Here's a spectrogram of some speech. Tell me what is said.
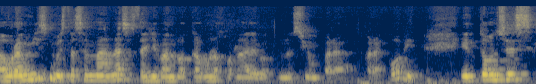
Ahora mismo, esta semana, se está llevando a cabo la jornada de vacunación para, para COVID. Entonces,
